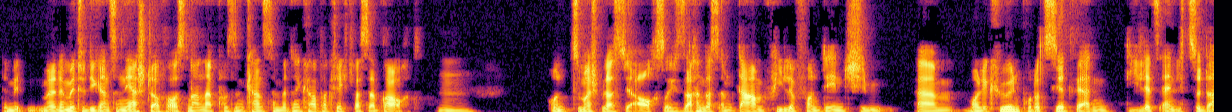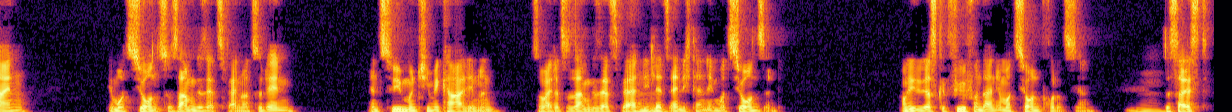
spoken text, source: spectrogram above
damit, damit du die ganzen Nährstoffe auseinanderpuzzeln kannst, damit dein Körper kriegt, was er braucht. Mhm. Und zum Beispiel hast du ja auch solche Sachen, dass im Darm viele von den Chem ähm, Molekülen produziert werden, die letztendlich zu deinen Emotionen zusammengesetzt werden oder zu den Enzymen und Chemikalien und so weiter zusammengesetzt werden, die Mhm. letztendlich deine Emotionen sind. Und die dir das Gefühl von deinen Emotionen produzieren. Mhm. Das heißt,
